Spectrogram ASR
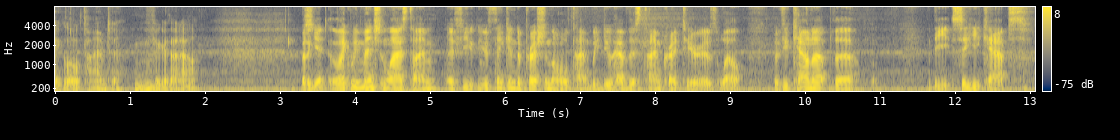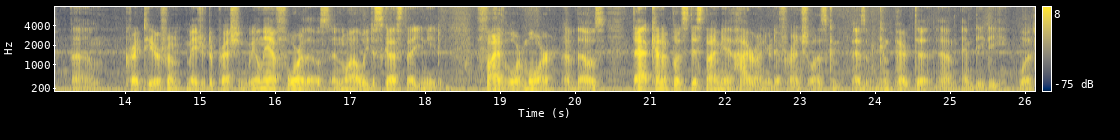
take a little time to Mhm. figure that out. But again, like we mentioned last time, if you, you're thinking depression the whole time, we do have this time criteria as well. But if you count up the the SIGECAPS um, criteria from major depression, we only have four of those. And while we discussed that you need five or more of those, that kind of puts dysthymia higher on your differential as com- as compared to um, MDD would.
